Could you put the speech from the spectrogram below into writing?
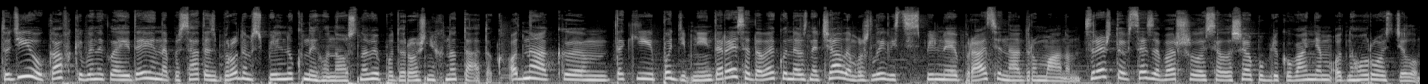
Тоді у Кавки виникла ідея написати з Бродом спільну книгу на основі подорожніх нотаток. Однак ем, такі подібні інтереси далеко не означали можливість спільної праці над романом. Зрештою, все завершилося лише опублікуванням одного розділу.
